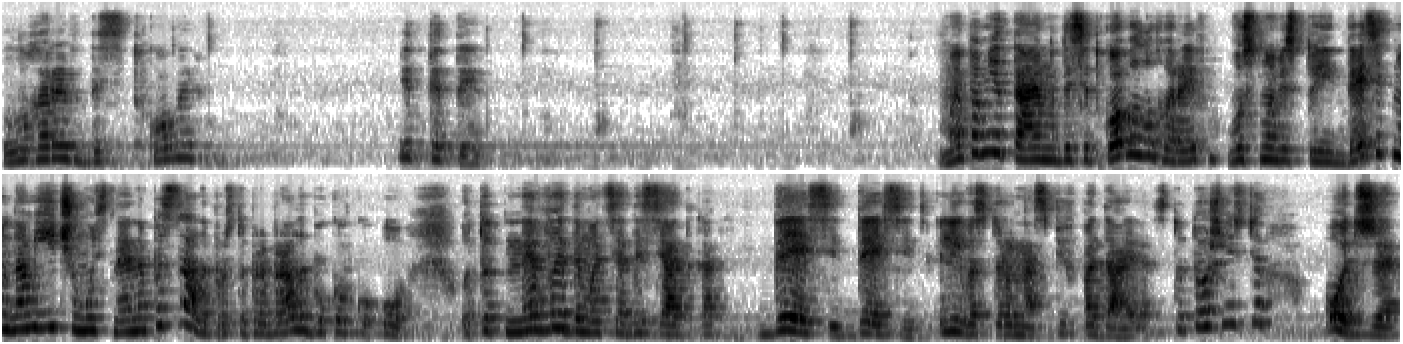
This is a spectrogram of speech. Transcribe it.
Логарифм десятковий від 5. Ми пам'ятаємо, десятковий логарифм в основі стоїть 10, але нам її чомусь не написали, просто прибрали буковку О. Отут невидима ця десятка. 10, 10. Ліва сторона співпадає з тотожністю. Отже,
